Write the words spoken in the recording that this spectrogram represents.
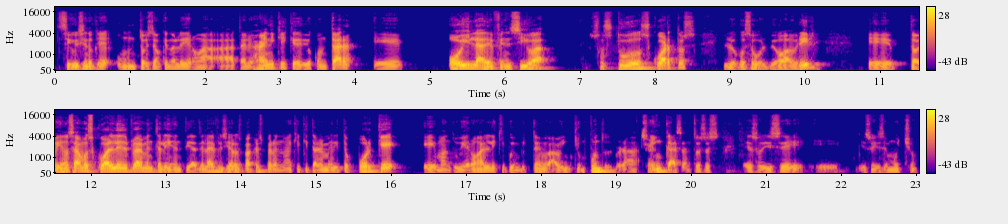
sigo diciendo que un touchdown que no le dieron a, Tyler Heineke, que debió contar. hoy la defensiva sostuvo dos cuartos, luego se volvió a abrir. Eh, todavía no sabemos cuál es realmente la identidad de la defensiva de los Packers, pero no hay que quitar el mérito porque eh, mantuvieron al equipo invicto a 21 puntos, ¿verdad? En casa. Entonces, eso dice, eh, eso dice mucho.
